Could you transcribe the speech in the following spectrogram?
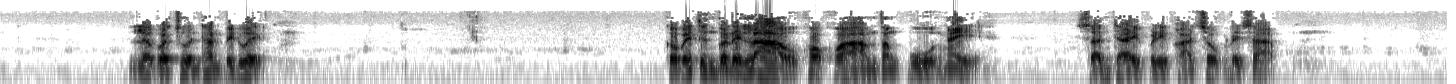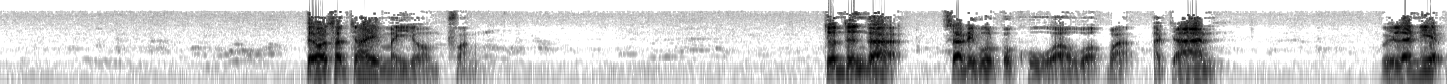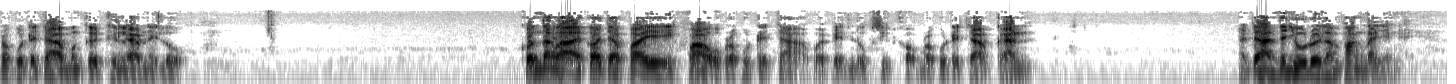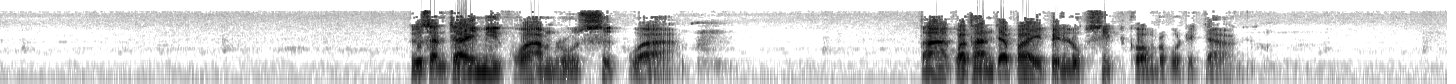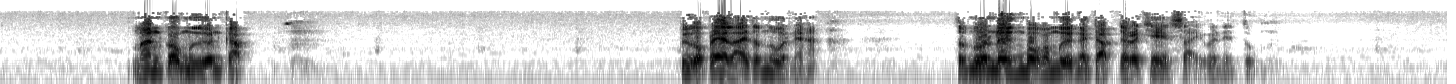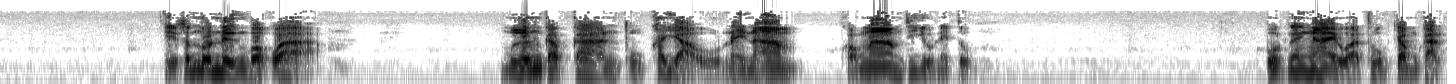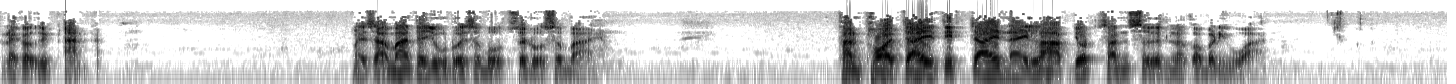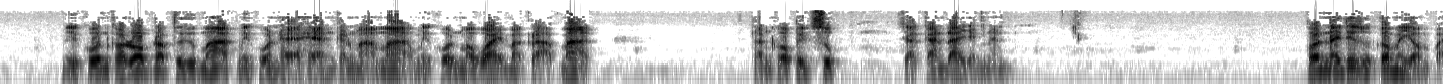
แล้วก็ชวนท่านไปด้วย ก็ไปถึงก็ได้เล่าข้อความทั้งปวงให้สันชัยปริพาชกได้ทราบ แต่ว่าสันชัยไม่ยอมฟัง จนถึงกับสารีบุตรก็ขู่เอาบอกว่าอาจารย์ เวลาเนี้ยพระพุทธเจ้าบังเกิดขึ้นแล้วในโลก คนทั้งหลายก็จะไปเฝ้าพระพุทธเจ้าไปเป็นลูกศิษย์ของพระพุทธเจ้ากัน อาจารย์จะอยู่โดยลำพังได้ยังไง คือสันใจมีความรู้สึกว่าถ้าว่าท่านจะไปเป็นลูกศิษย์ของพระพุทธเจ้า มันก็เหมือนกับ คือก็แปลหลายสำนวนนะฮะสำนวนหนึ่งบอกว่าเหมือนกับจับจระเข้ใส่ไว้ในตุ่มอีกสำนวนหนึ่งบอกว่า เหมือนกับการถูกเขย่าในน้ำของน้ำที่อยู่ในตุ่มพูดง่าย ๆ ว่าถูกจำกัดและก็อึดอัดไม่สามารถจะอยู่โดยสะดวกสะดวกสบาย ท่านพอใจติดใจในลาบยศสรรเสริญแล้วก็บริวาร มีคนเคารพนับถือมาก มีคนแห่แหนกันมามาก มีคนมาไหว้มากราบมาก ท่านก็เป็นสุขจากการได้อย่างนั้นผลในที่สุดก็ไม่ยอมไป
